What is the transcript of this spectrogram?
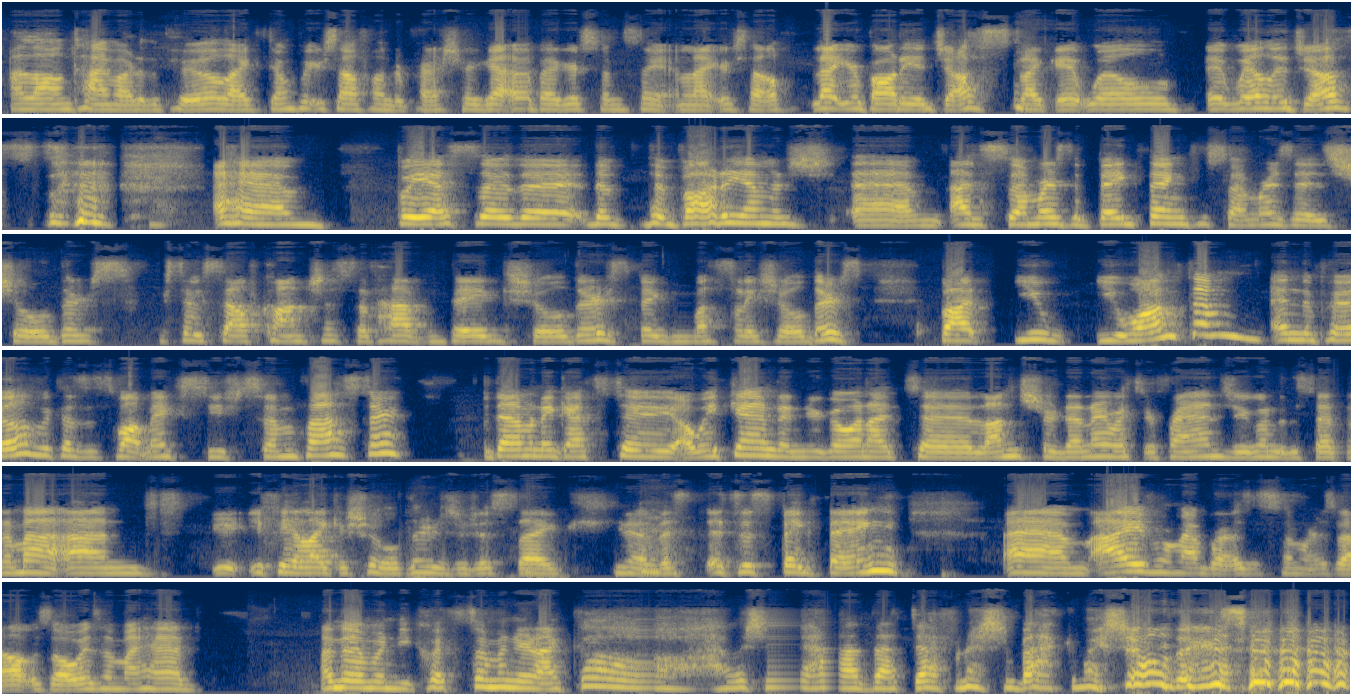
a long time out of the pool like don't put yourself under pressure. Get a bigger swimsuit and let yourself let your body adjust. Like it will it will adjust. Um but yeah, so the, the the body image um as swimmers the big thing for swimmers is shoulders we're so self-conscious of having big shoulders big muscly shoulders but you you want them in the pool because it's what makes you swim faster but then when it gets to a weekend and you're going out to lunch or dinner with your friends, you're going to the cinema and you, you feel like your shoulders are just like, you know, this it's this big thing. Um, I remember as a swimmer as well, it was always in my head. And then when you quit swimming, you're like, oh, I wish I had that definition back in my shoulders.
